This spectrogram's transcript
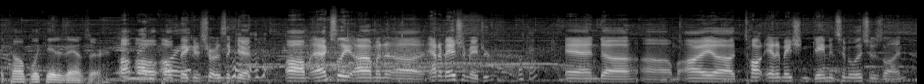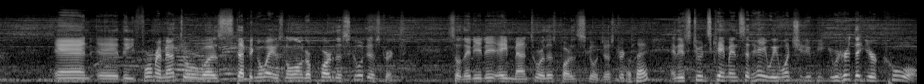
a complicated answer. I'll, I'm ready I'll, I'll for make it. it as short as I can. um, actually, I'm an uh, animation major, Okay. and uh, um, I uh, taught animation game and simulation design. And uh, the former mentor was stepping away; he was no longer part of the school district. So they needed a mentor that's part of the school district. Okay. And the students came in and said, "Hey, we want you to be. We heard that you're cool."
